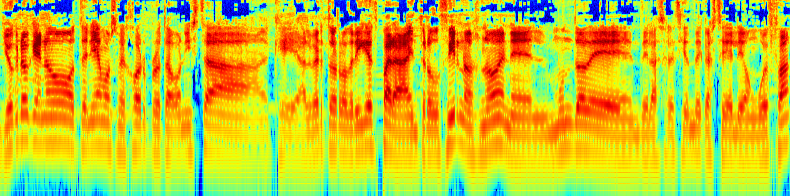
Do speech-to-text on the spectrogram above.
Yo creo que no teníamos mejor protagonista que Alberto Rodríguez para introducirnos ¿no? en el mundo de, la selección de Castilla y León UEFA,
